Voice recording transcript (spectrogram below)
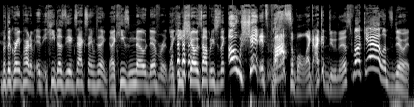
But the great part of it, he does the exact same thing. Like he's no different. Like he shows up and he's just like, "Oh shit, it's possible! Like I could do this. Fuck yeah, let's do it."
